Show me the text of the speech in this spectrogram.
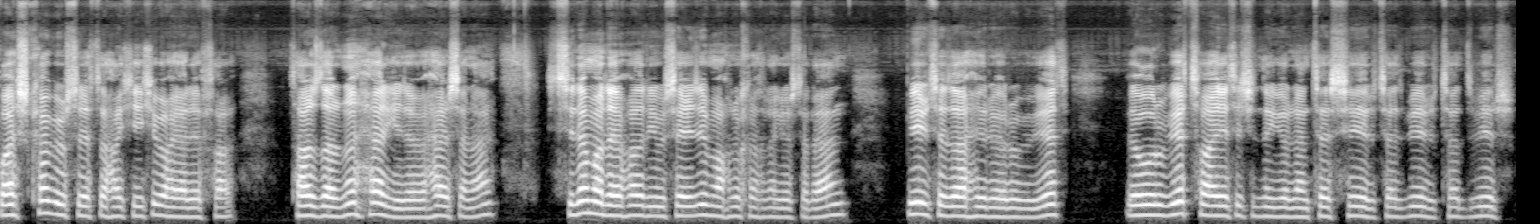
başka bir surette hakiki ve hayali tarzlarını her gece ve her sene sinema levhaları gibi seyirci mahlukatına gösteren bir tezahür rububiyet ve o rububiyet faaliyeti içinde görülen tesir, tedbir, tedbir,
